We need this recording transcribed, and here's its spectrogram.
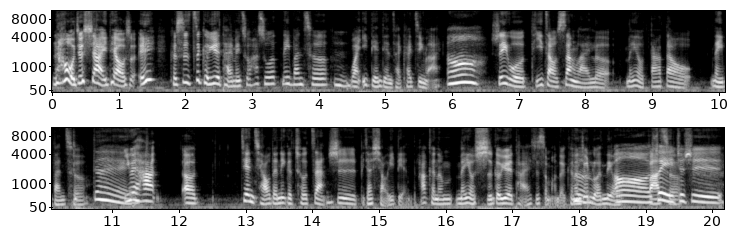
然后我就吓一跳，我说：“哎，可是这个月台没错。”他说：“那班车晚一点点才开进来哦，所以我提早上来了，没有搭到那一班车。对，因为他呃。”剑桥的那个车站是比较小一点的，它可能没有十个月台还是什么的，可能就轮流哦，所以就是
